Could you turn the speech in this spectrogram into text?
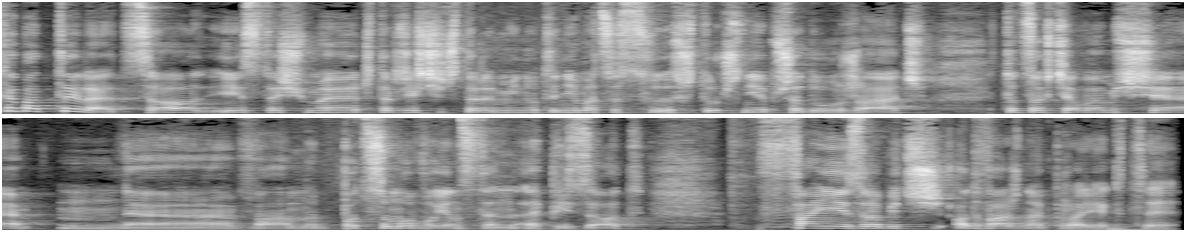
chyba tyle, co? Jesteśmy 44 minuty, nie ma co sztucznie przedłużać. To, co chciałem się mm, e, Wam podsumowując ten epizod, fajnie jest zrobić odważne projekty.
